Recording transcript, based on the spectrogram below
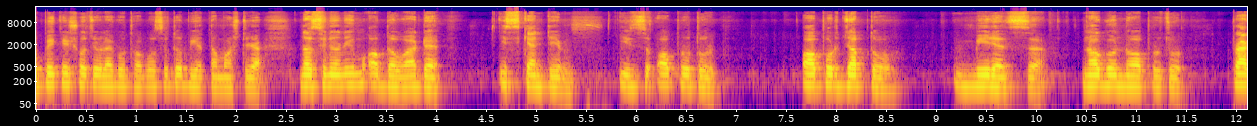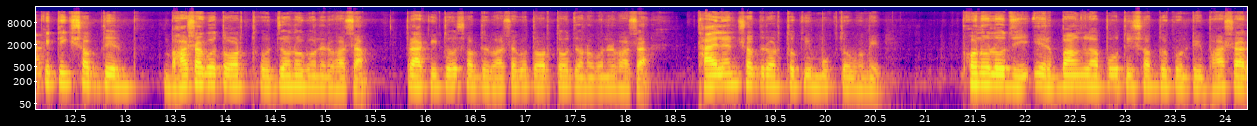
ওপেক এর সচিবালয় কোথাও অবস্থিত? Vietnam, Austria. The synonym of the word scanty is অপ্রতুল, অপর্যাপ্ত মিরেজ নগণ্য অপ্রচুর প্রাকৃতিক শব্দের ভাষাগত অর্থ জনগণের ভাষা। প্রাকৃত শব্দের ভাষাগত অর্থ জনগণের ভাষা। থাইল্যান্ড শব্দের অর্থ কি মুক্তভূমি? ফোনোলজি এর বাংলা প্রতিশব্দ কোনটি? ভাষার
